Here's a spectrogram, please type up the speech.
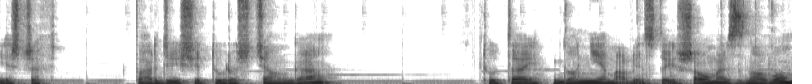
jeszcze bardziej się tu rozciąga. Tutaj go nie ma, więc tutaj Show Mesh znowu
